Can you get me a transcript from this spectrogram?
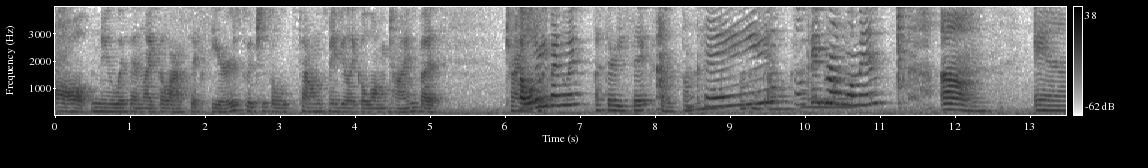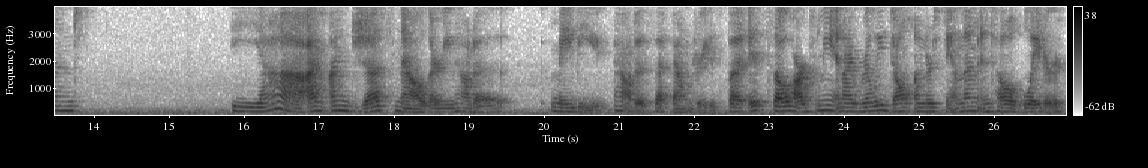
all new within like the last six years which is a sounds maybe like a long time but trying How old are you, by the way? a 36 and. Okay. Okay. Okay, grown woman. Um, and yeah, I'm I'm just now learning how to maybe how to set boundaries, but it's so hard for me and I really don't understand them until later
